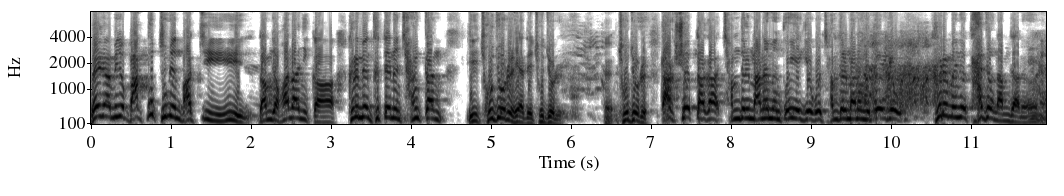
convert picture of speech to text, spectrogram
왜냐하면 막 붙으면 맞지. 남자 화나니까. 그러면 그때는 잠깐 이 조절을 해야 돼 조절을 예, 조절을 딱 쉬었다가 잠들 만하면 또 얘기하고 잠들 만하면 또 얘기하고. 그러면요 다져 남자는. 예.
